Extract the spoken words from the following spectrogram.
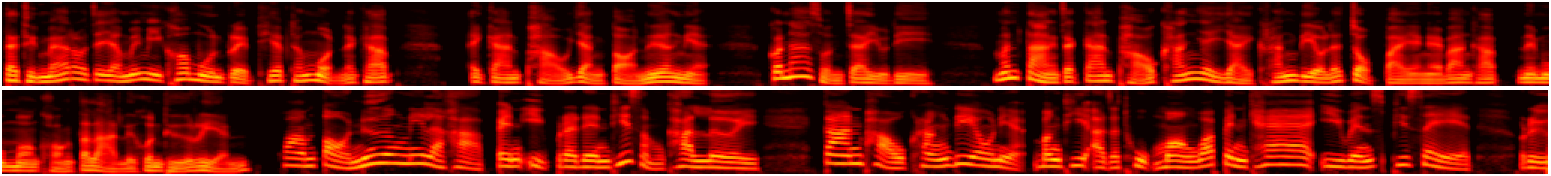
แต่ถึงแม้เราจะยังไม่มีข้อมูลเปรียบเทียบทั้งหมดนะครับ ไอการเผาอย่างต่อเนื่องเนี่ย ก็น่าสนใจอยู่ดี มันต่างจากการเผาครั้งใหญ่ ๆ ครั้งเดียวและจบไปยังไงบ้างครับ ในมุมมองของตลาดหรือคนถือเหรียญ ความต่อเนื่องนี่แหละค่ะ เป็นอีกประเด็นที่สำคัญเลย การเผาครั้งเดียวเนี่ย บางทีอาจจะถูกมองว่าเป็นแค่อีเวนต์พิเศษ หรือ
